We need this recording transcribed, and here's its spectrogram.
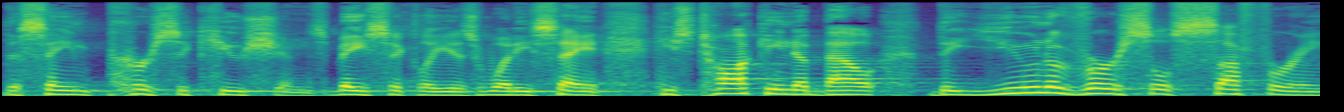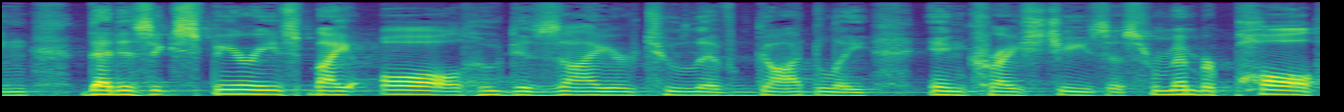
the same persecutions, basically, is what he's saying. He's talking about the universal suffering that is experienced by all who desire to live godly in Christ Jesus. Remember, Paul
